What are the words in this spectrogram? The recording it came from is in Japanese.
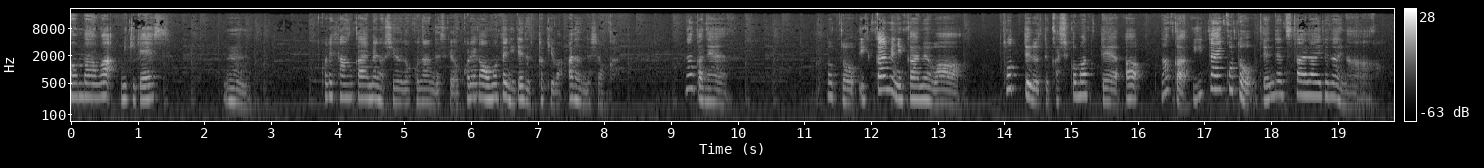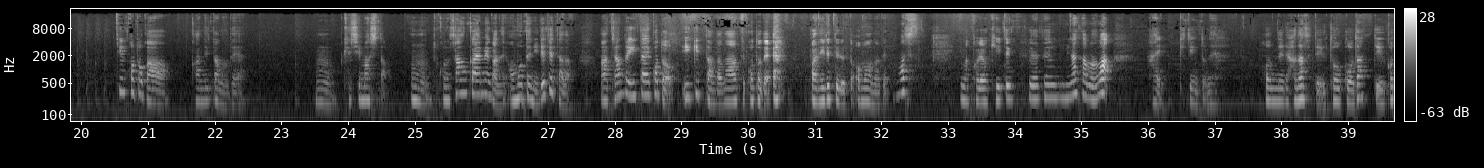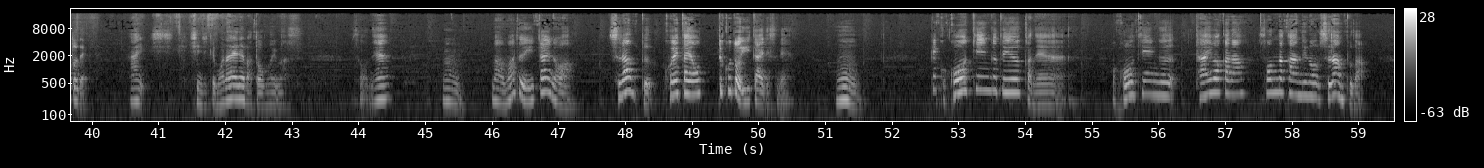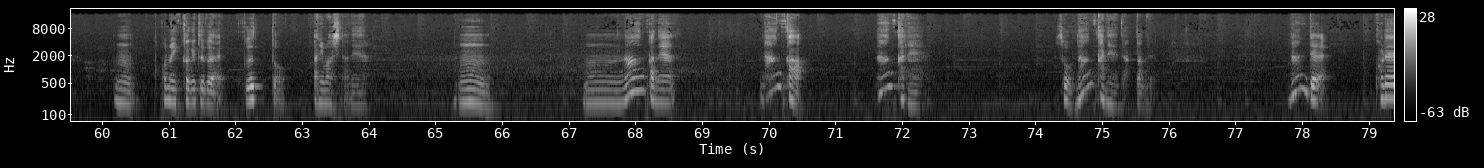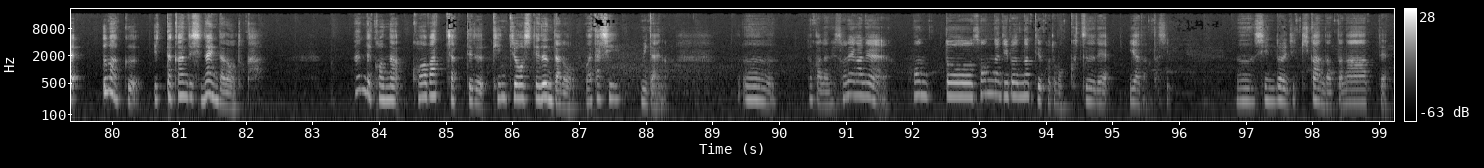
こんばんは、みきです。うん。これ3回目の収録なんですけど、これが表に出る時はあるんでしょうか？なんかね、ちょっと1回目2回目は、撮ってるってかしこまって、あ、なんか言いたいことを全然伝えられてないなっていうことが感じたので、うん、消しました。うん、この3回目がね、表に出てたら、あ、ちゃんと言いたいことを言い切ったんだなってことで、場に出てると思うので、もし、今これを聞いてくれてる皆様は、はい、きちんとね、本音で話せている投稿だっていうことで、はい、信じてもらえればと思います。そうね。うん。まあ、まず言いたいのは、スランプ超えたよってことを言いたいですね。うん。結構コーチングというかね、コーチング、対話かな？そんな感じのスランプが、うん、この1ヶ月ぐらい、ぐっとありましたね。うん。うん、なんかね、なんか、なんかね、そう、なんかね、だったんだよ。なんで、これ、うまくいった感じしないんだろうとか、なんでこんなこわばっちゃってる緊張してるんだろう私？みたいな。うん。だからねそれがね本当そんな自分なっていうことも苦痛で嫌だったし。うんしんどい期間だったなーって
